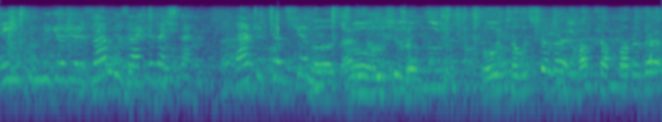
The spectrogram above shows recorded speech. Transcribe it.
Eğitim mi görüyoruz? Ne yapıyoruz arkadaşlar? Daha çok çalışıyor muyuz? Çoğu çalışıyor. Çoğu çalışıyor da hat safhada da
